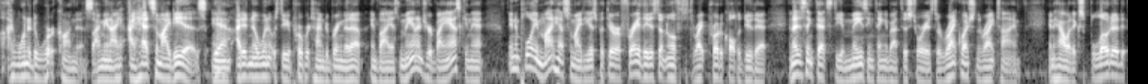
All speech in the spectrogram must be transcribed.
I wanted to work on this. I mean, I, I had some ideas and Yeah. I didn't know when it was the appropriate time to bring that up. And by as manager, by asking that, an employee might have some ideas, but they're afraid they just don't know if it's the right protocol to do that. And I just think that's the amazing thing about this story is the right question at the right time and how it exploded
